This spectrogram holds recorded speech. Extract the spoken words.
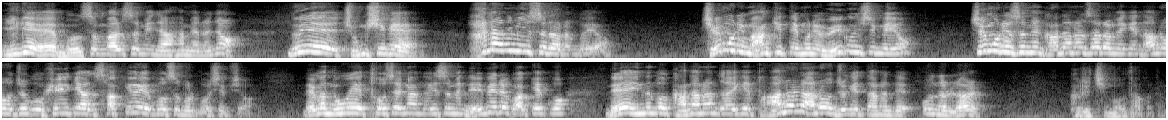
이게 무슨 말씀이냐 하면은요, 너의 중심에 하나님이 있으라는 거예요. 재물이 많기 때문에 왜 근심해요? 재물이 있으면 가난한 사람에게 나누어주고 회개한 사교의 모습을 보십시오. 내가 누구의 토생한 거 있으면 네 배를 받겠고 내 있는 거 가난한 자에게 반을 나눠 주겠다는데 오늘날 그렇지 못하거든요.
